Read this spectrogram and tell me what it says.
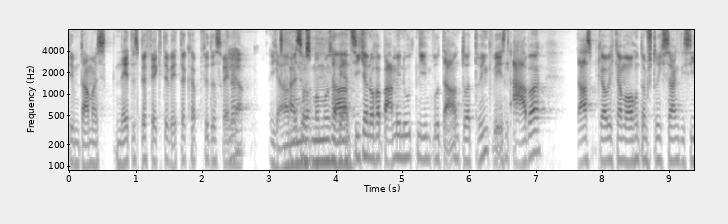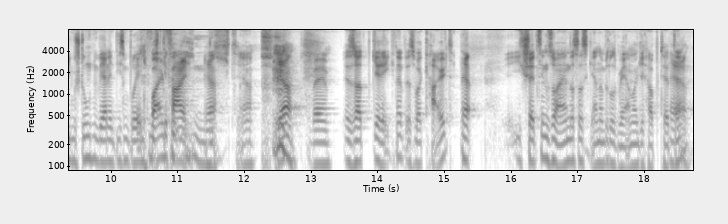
dem damals nicht das perfekte Wetter gehabt für das Rennen. Ja. Ja, man Also, muss, man muss da wären sicher noch ein paar Minuten irgendwo da und dort drin gewesen, aber das, glaube ich, kann man auch unterm Strich sagen, die sieben Stunden wären in diesem Projekt Vor nicht gefallen. Ja. nicht. Ja. Ja. Weil es hat geregnet, es war kalt. Ja. Ich schätze ihn so ein, dass er es gerne ein bisschen wärmer gehabt hätte. Ja.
